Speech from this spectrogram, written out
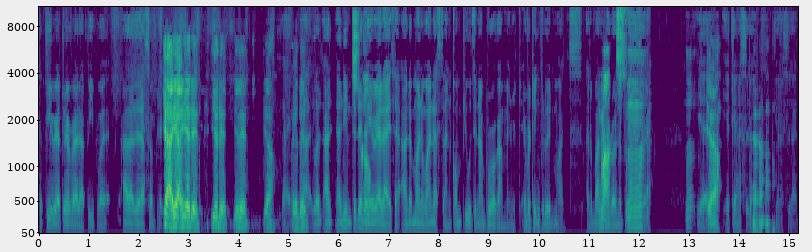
superior to every other people. Other than that subject. Yeah, yeah, you did, you did, you did. Yeah, Like, you did. uh, well, and, and even today, now you realize that other man who understand computing and programming, everything to do with maths. At the bottom around the Maths. place. Mhm. Yeah. Yeah, Yeah. You, you can't see that. Yeah. You can't see that.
